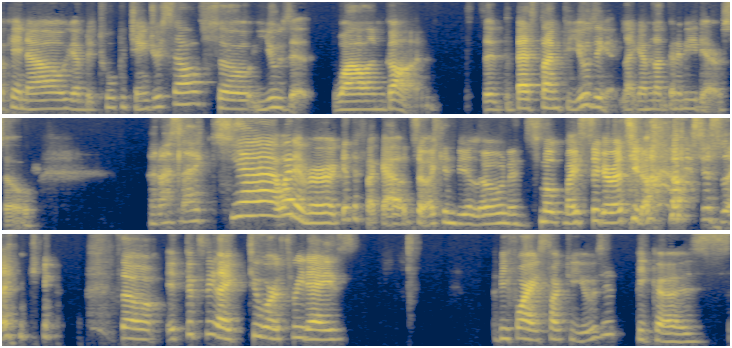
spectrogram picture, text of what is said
okay, now you have the tool to change yourself. So use it while I'm gone. It's the best time to using it. Like I'm not gonna be there. So and I was like, yeah, whatever, get the fuck out so I can be alone and smoke my cigarettes, you know. I was just like so it took me like two or three days before I start to use it because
